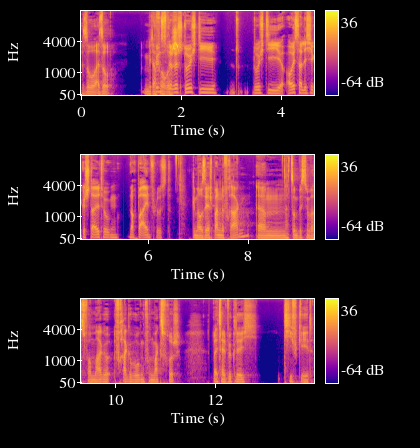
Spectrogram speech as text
so, also metaphorisch. künstlerisch durch die, durch die äußerliche Gestaltung noch beeinflusst. Genau, sehr spannende Fragen. Ähm, hat so ein bisschen was vom Mage Fragebogen von Max Frisch, weil es halt wirklich tief geht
